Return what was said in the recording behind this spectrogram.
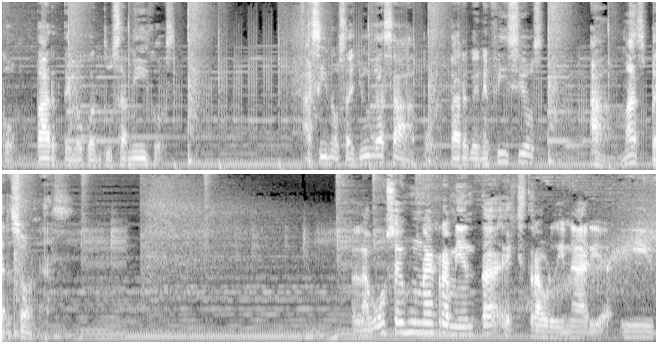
compártelo con tus amigos. Así nos ayudas a aportar beneficios a más personas. La voz es una herramienta extraordinaria y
